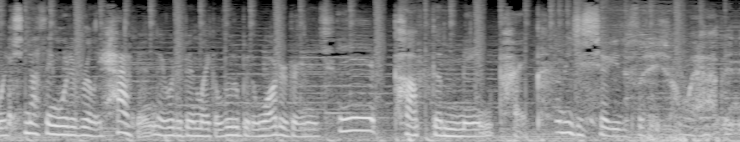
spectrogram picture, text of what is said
which nothing would have really happened. There would have been like a little bit of water drainage. It pop the main pipe. Let me just show you the footage of what happened.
